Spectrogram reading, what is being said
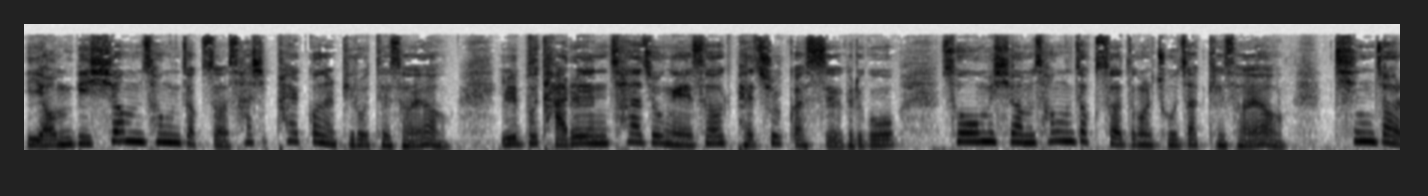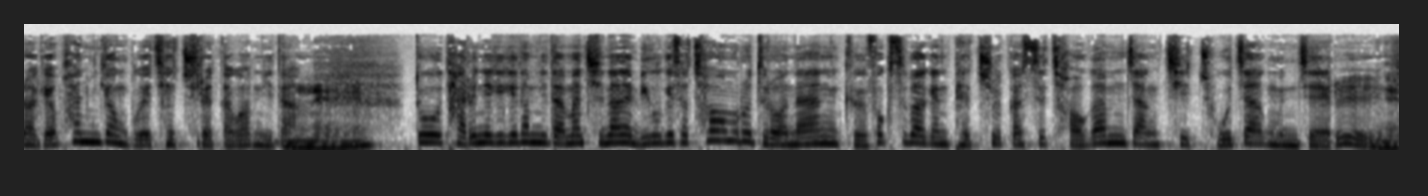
이 연비 시험 성적서 48건을 비롯해서요. 일부 다른 차종에서 배출가스 그리고 소음 시험 성적서 등을 조작해서요. 친절하게 환경부에 제출했다고 합니다. 네. 또 다른 얘기긴 합니다만 지난해 미국에서 처음으로 드러난 그 폭스바겐 배출가스 저감 장치 조작 문제를 네.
